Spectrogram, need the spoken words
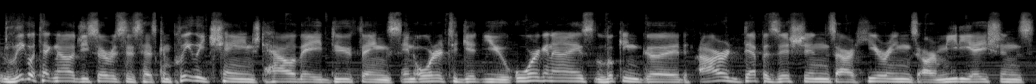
Legal Technology Services has completely changed how they do things in order to get you organized, looking good. Our depositions, our hearings, our mediations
